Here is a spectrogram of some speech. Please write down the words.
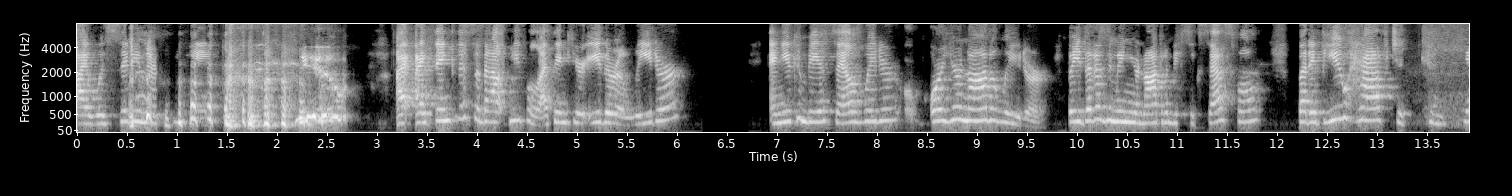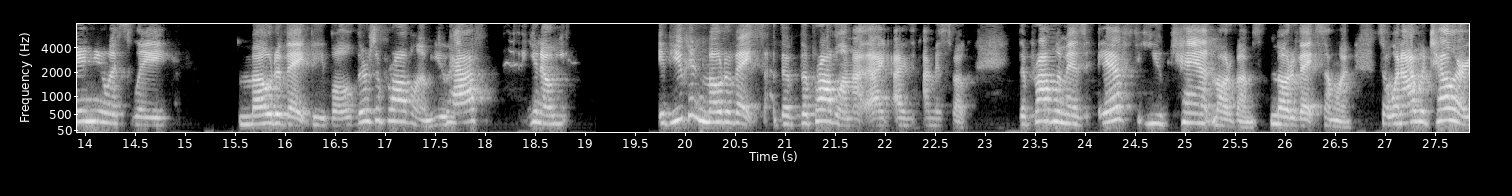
I was sitting there thinking, you, I, I think this about people. I think you're either a leader and you can be a sales leader or you're not a leader. But that doesn't mean you're not going to be successful. But if you have to continuously motivate people there's a problem. You have you know if you can motivate the, the problem I, I, I misspoke. The problem is if you can't motivate, motivate someone. So when i would tell her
